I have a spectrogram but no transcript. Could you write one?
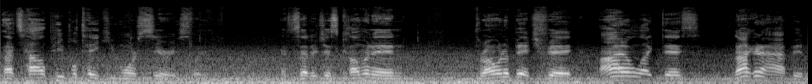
that's how people take you more seriously. Instead of just coming in, throwing a bitch fit, I don't like this, not gonna happen,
